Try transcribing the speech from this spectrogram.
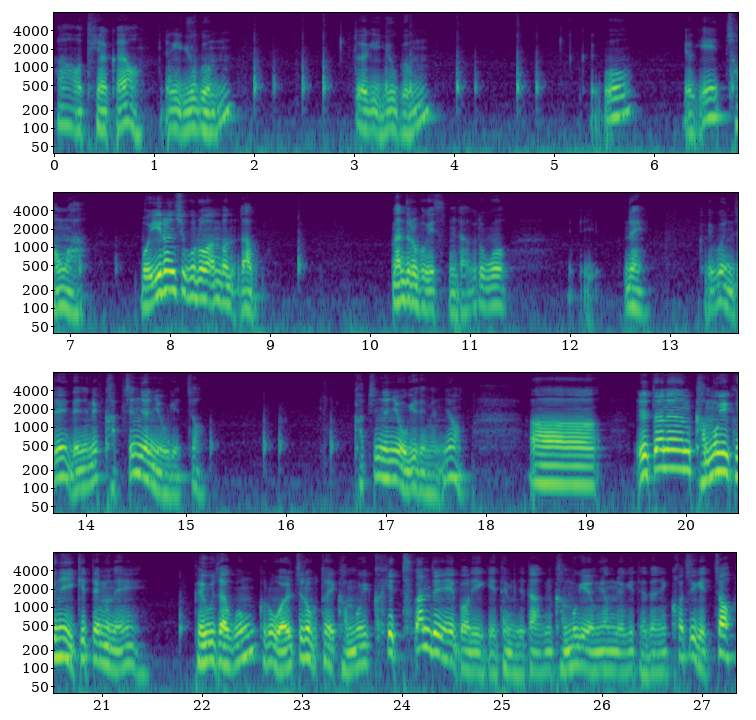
아 어떻게 할까요? 여기 유금 또 여기 유금 그리고 여기 정화 뭐 이런 식으로 한번 나 만들어 보겠습니다. 그리고 네 그리고 이제 내년에 갑진년이 오겠죠. 갑진년이 오게 되면요. 아 일단은 간목의 근이 있기 때문에 배우자궁 그리고 월지로부터의 간목이 크게 투간돼 버리게 됩니다. 그럼 간목의 영향력이 대단히 커지겠죠.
